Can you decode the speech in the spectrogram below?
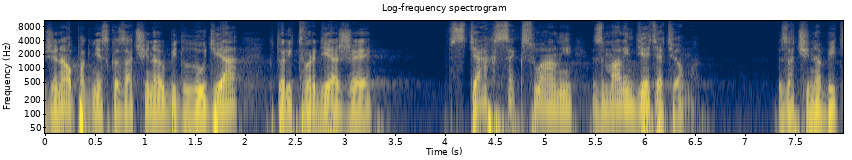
Že naopak dneska začínajú byť ľudia, ktorí tvrdia, že vzťah sexuálny s malým dieťaťom začína byť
